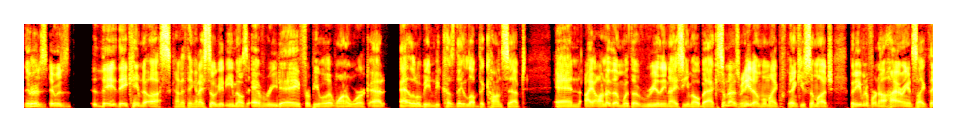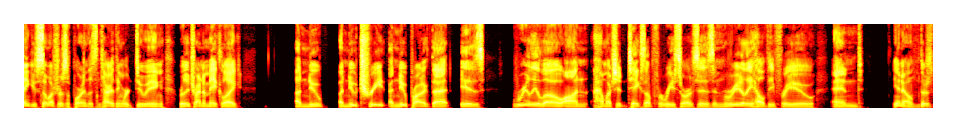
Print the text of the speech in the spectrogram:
It Good. was it was they they came to us kind of thing, and I still get emails every day for people that want to work at at Little Bean because they love the concept. And I honor them with a really nice email back. Sometimes we need them. I'm like, thank you so much. But even if we're not hiring, it's like, thank you so much for supporting this entire thing we're doing. Really trying to make like a new a new treat, a new product that is really low on how much it takes up for resources and really healthy for you. And you know, there's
